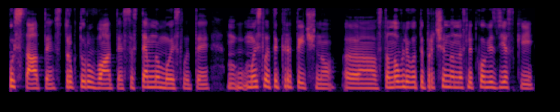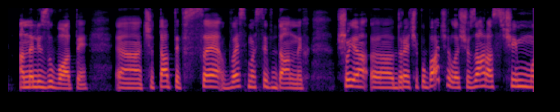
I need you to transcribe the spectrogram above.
писати, структурувати, системно мислити, мислити критично, е, встановлювати причинно-наслідкові зв'язки, аналізувати, е, читати все, весь масив даних. Що я, е, до речі, побачила, що зараз чим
